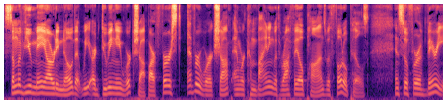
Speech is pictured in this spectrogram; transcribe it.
Some of you may already know that we are doing a workshop, our first ever workshop, and we're combining with Rafael Pons with photo pills. And so, for a very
